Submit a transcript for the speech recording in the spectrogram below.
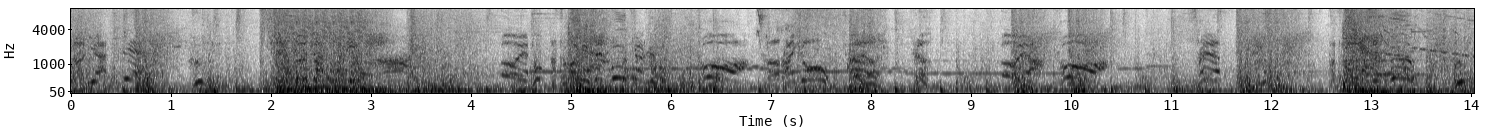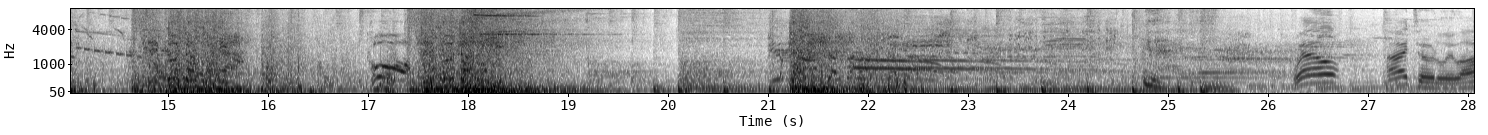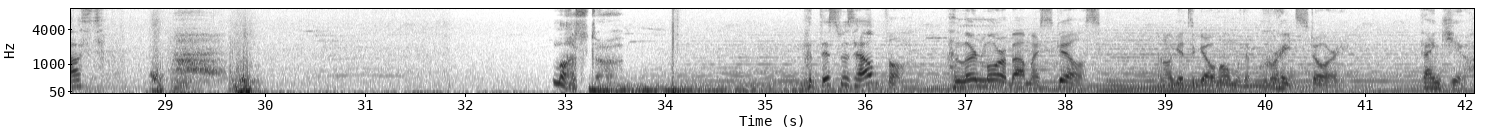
Not yet. That's what we said. Bukaku. I totally lost. Master. But this was helpful. I learned more about my skills, and I'll get to go home with a great story. Thank you.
